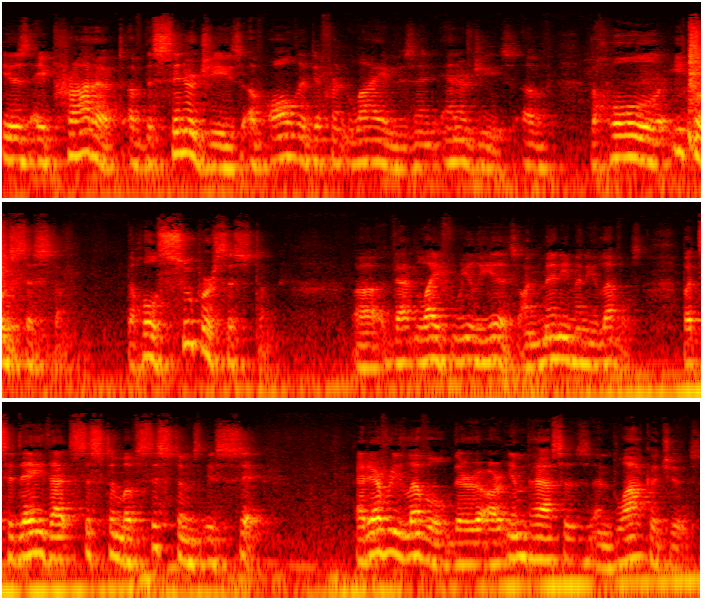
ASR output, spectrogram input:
is a product of the synergies of all the different lives and energies of the whole ecosystem, the whole super system uh, that life really is on many, many levels. But today, that system of systems is sick. At every level, there are impasses and blockages,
